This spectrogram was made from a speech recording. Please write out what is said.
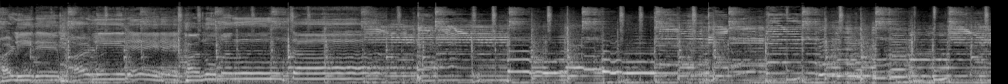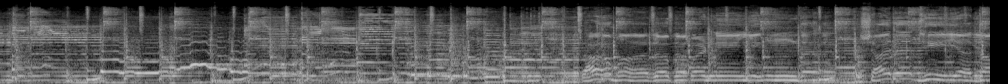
ಹಳಿರೆ ಬಳಿರೆ ಹನುಮಂತ. ರಾಮರಪಣೆಯಿಂದ ಶರಧಿಯ ದಾಂಟಿ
